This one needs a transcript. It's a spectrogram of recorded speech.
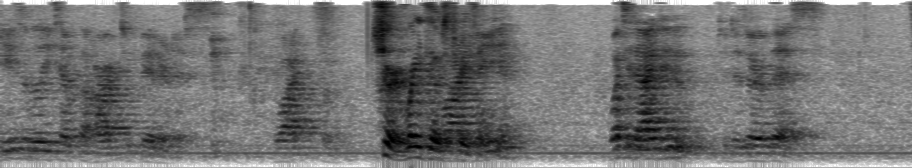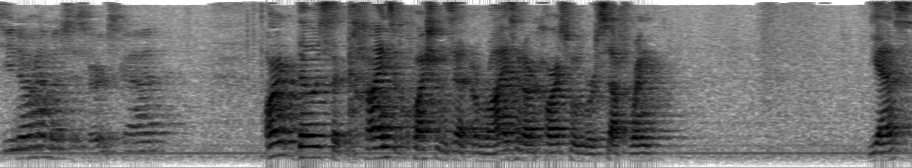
easily tempt the heart to bitterness. Why? Sure, read those Why three things. What did I do to deserve this? Do you know how much this hurts, God? Aren't those the kinds of questions that arise in our hearts when we're suffering? Yes?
